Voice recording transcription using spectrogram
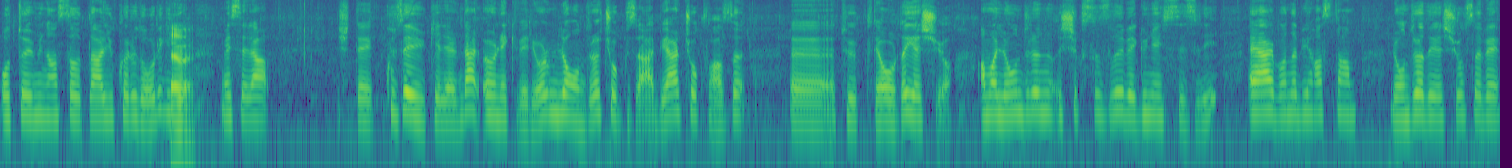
Otoimmün hastalıklar yukarı doğru gidiyor. Evet. Mesela işte kuzey ülkelerinden örnek veriyorum. Londra çok güzel bir yer. Çok fazla e, Türk de orada yaşıyor. Ama Londra'nın ışıksızlığı ve güneşsizliği eğer bana bir hastam Londra'da yaşıyorsa ve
